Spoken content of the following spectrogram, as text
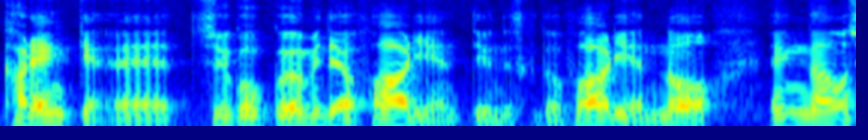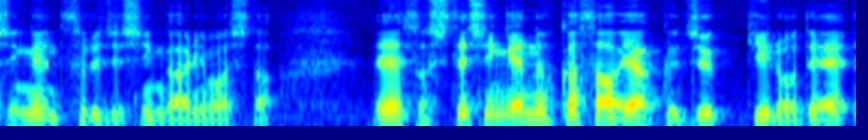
カレン県、え中国読みではファーリエンっていうんですけどファーリエンの沿岸を震源とする地震がありました、えそして震源の深さは約10キロで、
